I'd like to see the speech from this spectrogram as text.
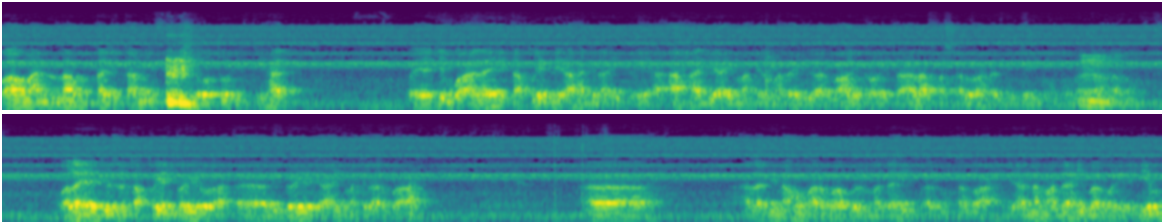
Wa man lam tajtami fi syurutul ijtihad wa yajibu alaihi taqlid li ahadil li ahadi aimatil madhhabil arba'ah li qouli ta'ala fas'alu ahla dzikri in kuntum la Hmm. yajuzu taqlid ghairu eh, li ghairi aimatil arba'ah Eh, alladzina hum arbabul madahib al mutaba'ah di anna madahib ghairihim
